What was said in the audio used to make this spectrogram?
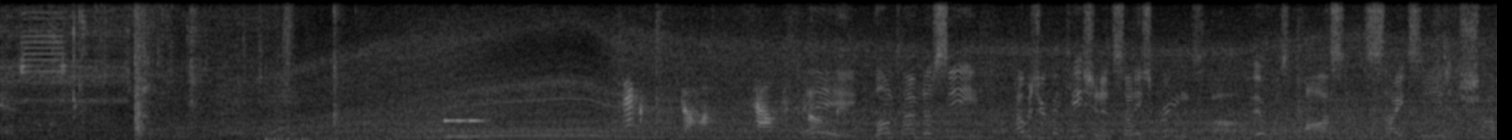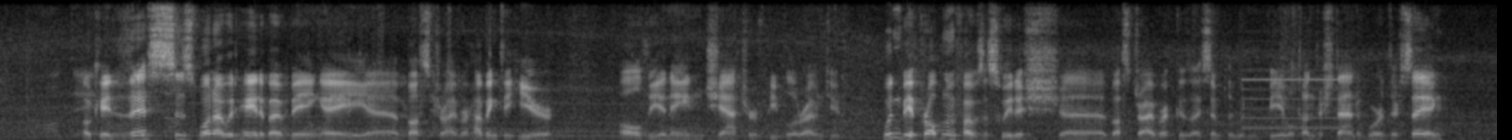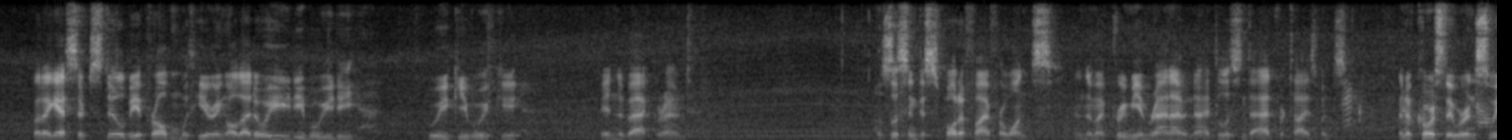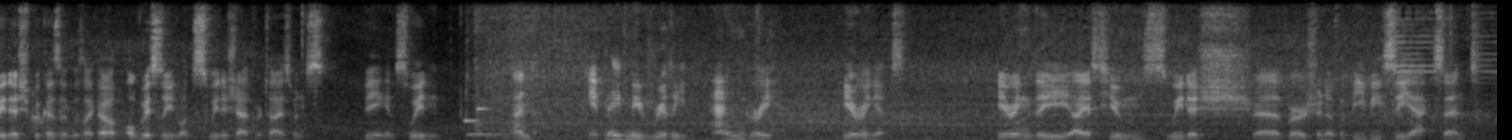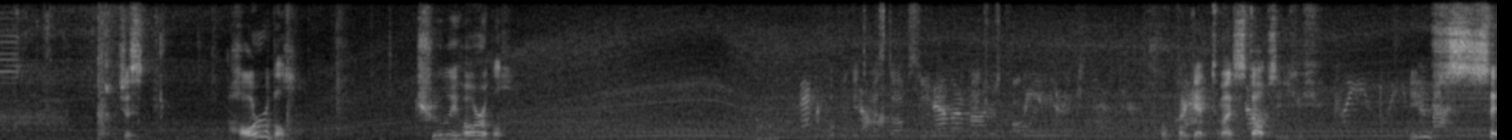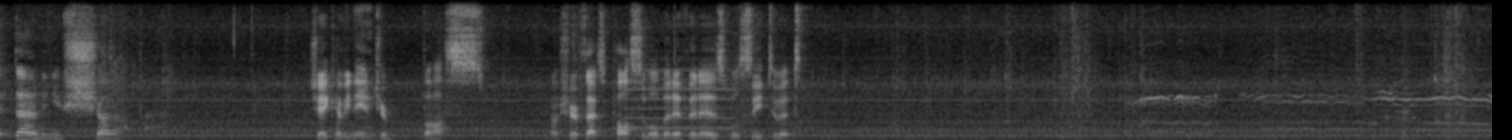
Next stop, South Spoke. Hey, long time no see. How was your vacation in Sunny Springs? Oh, it was awesome. Sightseeing and shopping all day. Okay, this is what I would hate about being a uh, bus driver, having to hear all the inane chatter of people around you. Wouldn't be a problem if I was a Swedish uh, bus driver, because I simply wouldn't be able to understand a word they're saying. But I guess there'd still be a problem with hearing all that oidy boidy, wiki wiki in the background. I was listening to Spotify for once, and then my premium ran out and I had to listen to advertisements. And of course they were in Swedish because it was like, oh, obviously you'd want Swedish advertisements being in Sweden. And it made me really angry hearing it. Hearing the, I assume, Swedish uh, version of a BBC accent. Just horrible. Truly horrible. Hope we get to my stop soon. Dellermont Nature's calling. Research Center. Hope I get to my stops. You, sit down and you shut up. Jake, have you named your bus? Not sure if that's possible, but if it is, we'll see to it.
